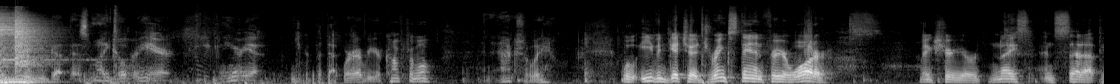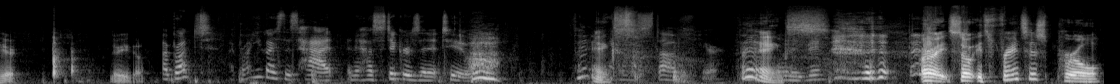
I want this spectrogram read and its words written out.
Make sure you've got this mic over here. You can hear you. You can put that wherever you're comfortable. And actually, we'll even get you a drink stand for your water. Make sure you're nice and set up here. There you go. I brought I brought you guys this hat, and it has stickers in it too. Thanks. Stuff here. Thanks. All right, so it's Frances Pearl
